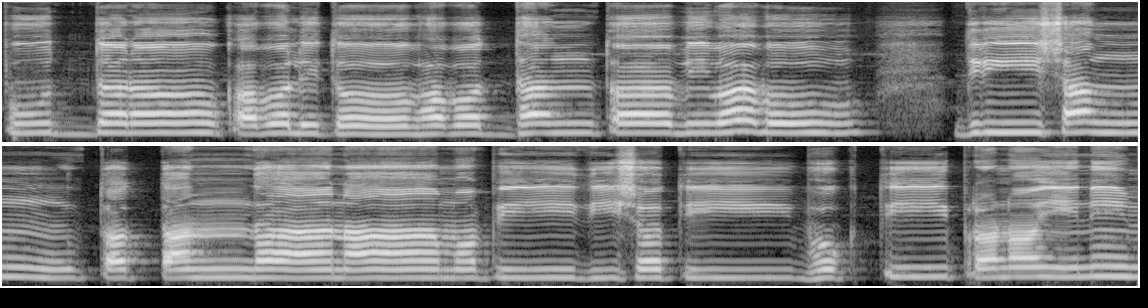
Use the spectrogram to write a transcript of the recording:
পুদ্দন কবলিত ভবদ্ধান্ত বিভব। দৃশং তত্তান্ধানামপি দিশতি ভক্তি প্রণয়িনীম।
